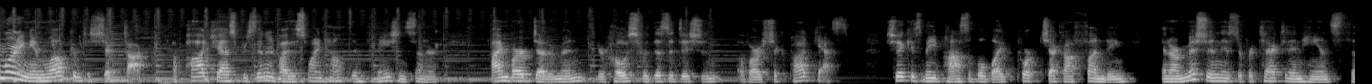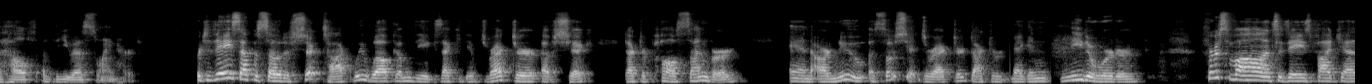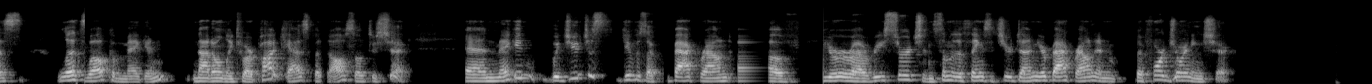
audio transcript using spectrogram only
Good morning and welcome to SHIC Talk, a podcast presented by the Swine Health Information Center. I'm Barb Detterman, your host for this edition of our SHIC podcast. SHIC is made possible by Pork Checkoff funding, and our mission is to protect and enhance the health of the U.S. swine herd. For today's episode of SHIC Talk, we welcome the Executive Director of SHIC, Dr. Paul Sundberg, and our new Associate Director, Dr. Megan Niederwerder. First of all, on today's podcast, let's welcome Megan, not only to our podcast, but also to SHIC. And Megan, would you just give us a background of your uh, research and some of the things that you've done, your background, and before joining SHIC?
